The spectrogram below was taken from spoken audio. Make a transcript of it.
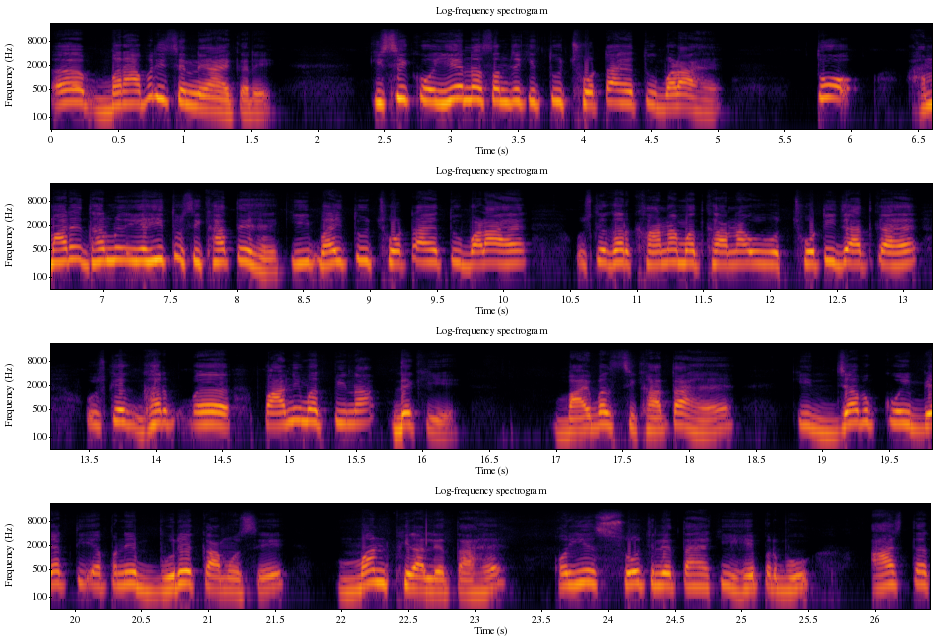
बराबरी से न्याय करे। किसी को ये ना समझे कि तू छोटा है, तू बड़ा है। तो हमारे धर्म यही तो सिखाते हैं कि भाई तू छोटा है, तू बड़ा है, उसके घर खाना मत खाना, वो छोटी जात का है, उसके घर पानी मत पीना। देखिए, बाइबल सिखाता है कि जब कोई व्यक्ति अपने बुरे कामों से मन फिरा लेता है और ये सोच लेता है कि, हे प्रभु, आज तक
